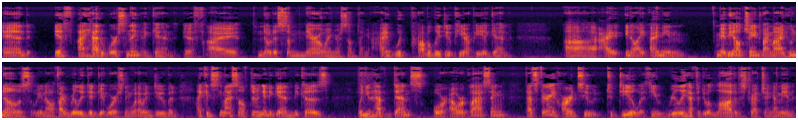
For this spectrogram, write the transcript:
And if I had worsening again, if I noticed some narrowing or something, I would probably do PRP again. Uh, I, you know, I, I mean, maybe I'll change my mind. Who knows? You know, if I really did get worsening, what I would do. But I can see myself doing it again because when you have dents or hourglassing, that's very hard to to deal with. You really have to do a lot of stretching. I mean,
